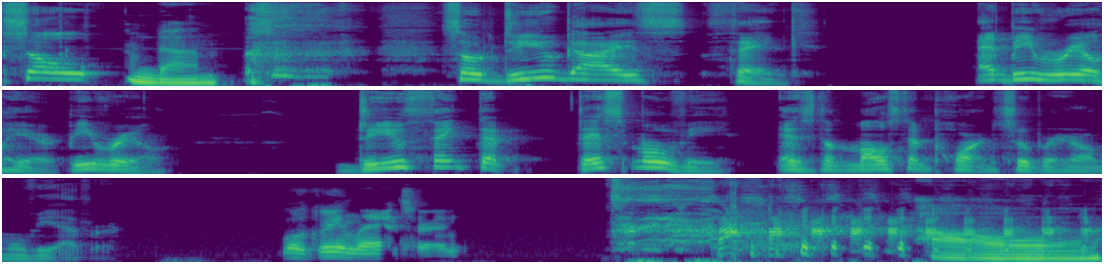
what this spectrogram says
So, i'm done So, do you guys think, and be real here, be real, do you think that this movie is the most important superhero movie ever? Well, Green Lantern. Oh.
